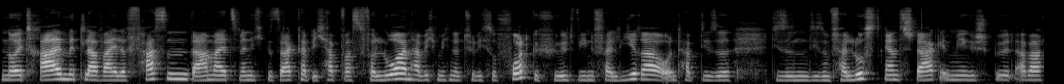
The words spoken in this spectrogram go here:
neutral mittlerweile fassen. Damals, wenn ich gesagt habe, ich habe was verloren, habe ich mich natürlich sofort gefühlt wie ein Verlierer und habe diese, diesen, diesen Verlust ganz stark in mir gespürt. Aber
